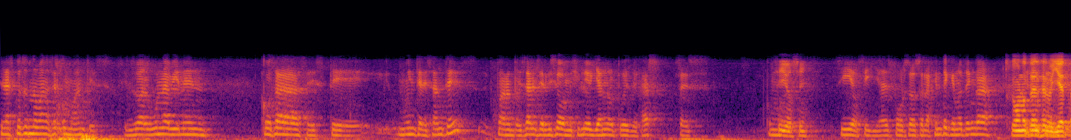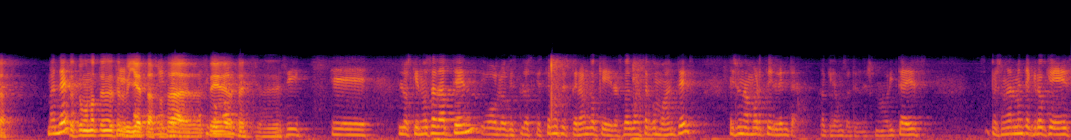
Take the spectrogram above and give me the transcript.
las cosas no van a ser como antes. Sin duda alguna vienen cosas este, muy interesantes. Para empezar, el servicio de domicilio ya no lo puedes dejar. O sea, es como, sí o sí. Sí o sí, ya es forzoso. La gente que no tenga. Es como no tener servilletas. ¿Mande? Es como no tener servilletas. O sea, sí, sí. Eh, los que no se adapten o los que, los que estemos esperando que las cosas van a ser como antes, es una muerte lenta la que vamos a tener. ¿no? Ahorita es personalmente creo que es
